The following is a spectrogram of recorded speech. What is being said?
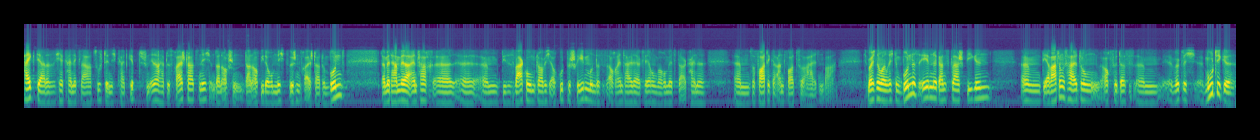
zeigt ja, dass es hier keine klare Zuständigkeit gibt, schon innerhalb des Freistaats nicht und dann auch schon dann auch wiederum nicht zwischen Freistaat und Bund. Damit haben wir einfach äh, äh, ähm, dieses Vakuum, glaube ich, auch gut beschrieben und das ist auch ein Teil der Erklärung, warum jetzt da keine ähm, sofortige Antwort zu erhalten war. Ich möchte nochmal in Richtung Bundesebene ganz klar spiegeln, ähm, die Erwartungshaltung auch für das ähm, wirklich mutige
